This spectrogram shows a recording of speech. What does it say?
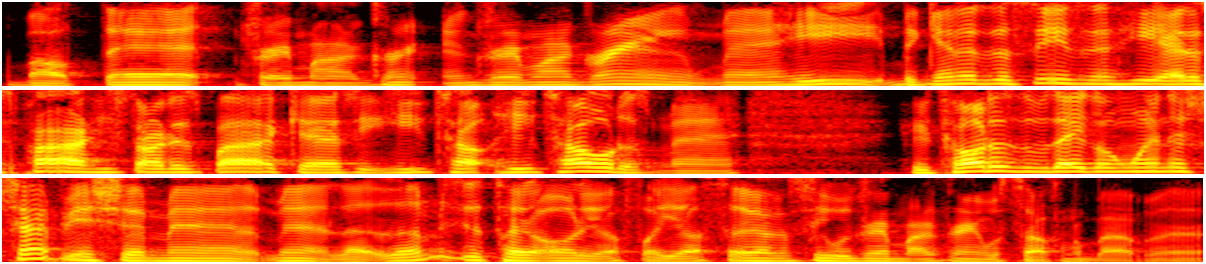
about that. Draymond Green and Draymond Green, man. He beginning of the season, he had his pod, he started his podcast. He he told he told us, man he told us if they gonna win this championship, man. Man, let, let me just play the audio for y'all so y'all can see what Draymond Green was talking about, man.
